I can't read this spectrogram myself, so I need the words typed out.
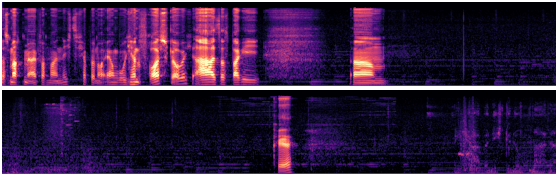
Das macht mir einfach mal nichts. Ich habe ja noch irgendwo hier einen Frosch, glaube ich. Ah, ist das buggy. Ähm, Okay. Ich habe nicht genug Mana.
